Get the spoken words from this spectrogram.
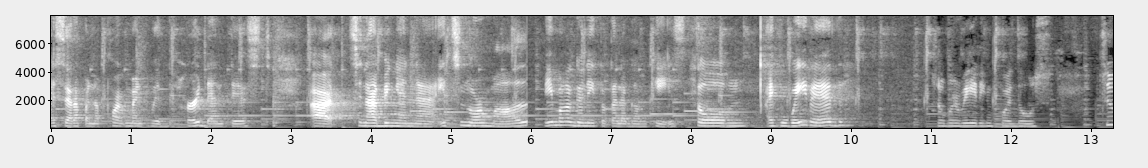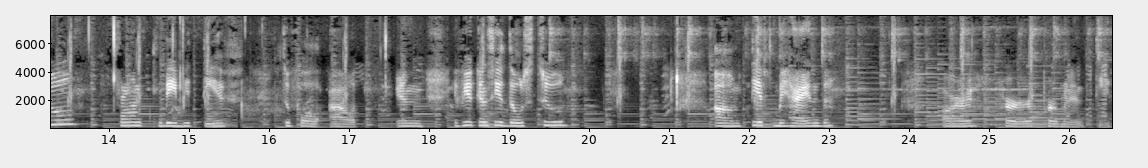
I set up an appointment with her dentist at sinabi niya na it's normal. May mga ganito talagang case. So, I've waited. So, we're waiting for those two front baby teeth to fall out. And if you can see those two um, teeth behind are her permanent teeth.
